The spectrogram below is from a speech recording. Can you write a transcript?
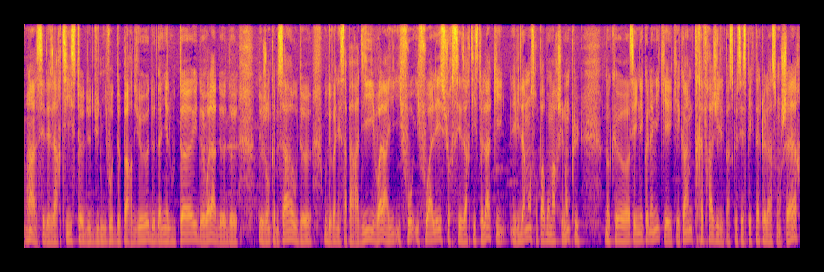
voilà, c'est des artistes du niveau de Depardieu, de Daniel Auteuil, de voilà, de, gens comme ça, ou de Vanessa Paradis. Voilà, il faut il faut aller sur ces artistes-là qui évidemment sont pas bon marché non plus. Donc euh, c'est une économie qui est, qui est quand même très fragile parce que ces spectacles-là sont chers.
